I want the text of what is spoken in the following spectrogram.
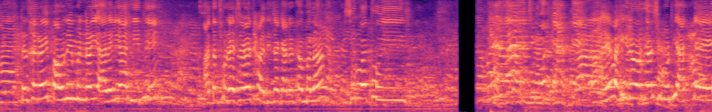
हा, तर सगळे पाहुणे मंडळी आलेली आहे इथे. आता थोड्याच वेळात हळदीच्या कार्यक्रमाला सुरुवात होईल. ही नवरदेवाची मोठी आत्या आहे.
